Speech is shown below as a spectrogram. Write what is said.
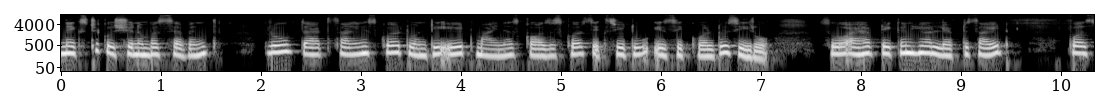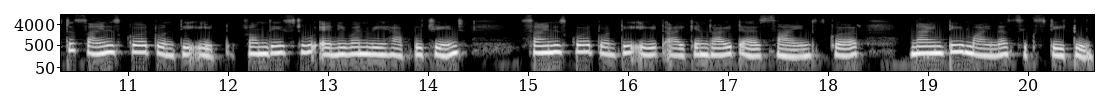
Next question number 7th. Prove that sine square 28 minus cos square 62 is equal to 0. So I have taken here left side First sine square 28. From these two anyone we have to change. Sine square 28 I can write as sine square 90 minus 62.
